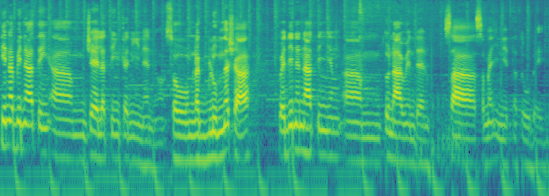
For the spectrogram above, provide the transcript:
tinabi nating um, gelatin kanina, no? So, nag-bloom na siya. Pwede na natin yung um, tunawin din sa, sa mainit na tubig.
